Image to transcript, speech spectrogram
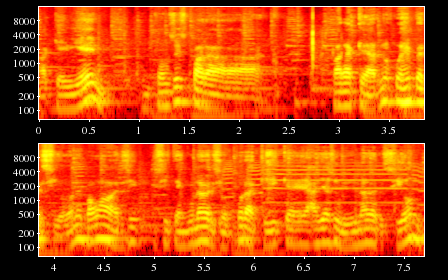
Ah, qué bien. Entonces, para, para quedarnos pues en versiones, vamos a ver si, si tengo una versión por aquí que haya subido una versión.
